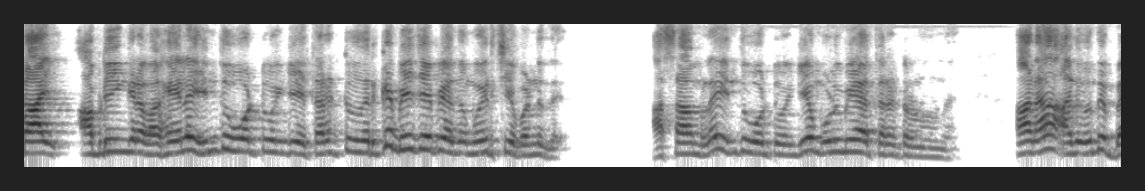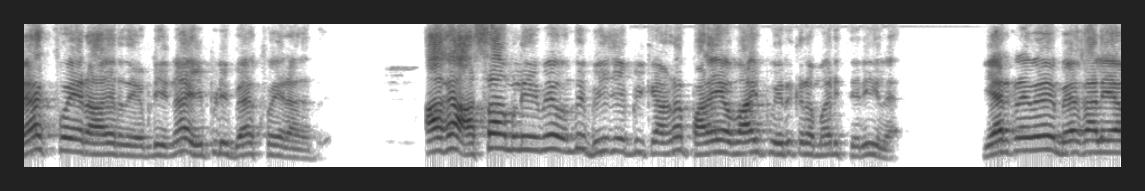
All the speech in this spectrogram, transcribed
காய் அப்படிங்கிற வகையில இந்து ஓட்டு வங்கியை திரட்டுவதற்கு பிஜேபி அந்த முயற்சியை பண்ணுது. அசாமில் இந்து ஓட்டு வங்கியை முழுமையாக திரட்டணும்னு. ஆனால் அது வந்து பேக் ஃபயர் ஆகுறது எப்படின்னா இப்படி பேக் ஃபயர் ஆகுது. ஆக அசாம்லேயுமே வந்து பிஜேபிக்கான பழைய வாய்ப்பு இருக்கிற மாதிரி தெரியல. ஏற்கனவே மேகாலயா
